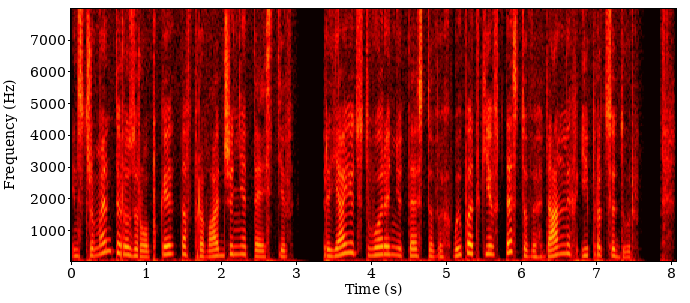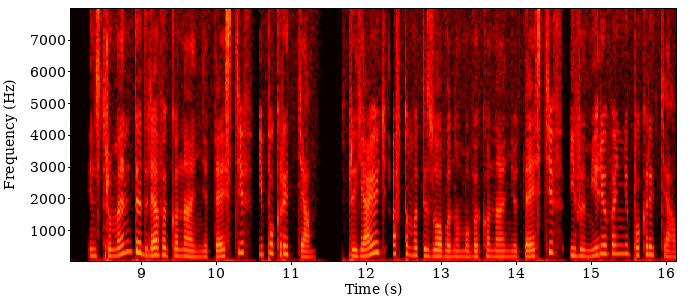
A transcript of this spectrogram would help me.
інструменти розробки та впровадження тестів, сприяють створенню тестових випадків, тестових даних і процедур. Інструменти для виконання тестів і покриття сприяють автоматизованому виконанню тестів і вимірюванню покриття.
